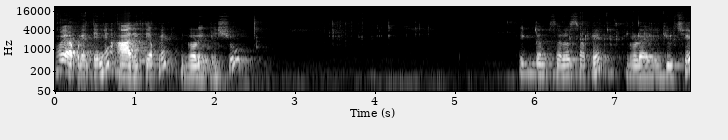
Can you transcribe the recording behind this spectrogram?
હવે આપણે તેને આ રીતે આપણે ગળી લઈશું એકદમ સરસ આપણે ગળાઈ ગયું છે.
